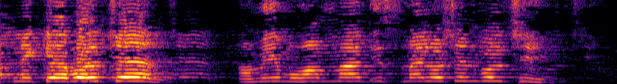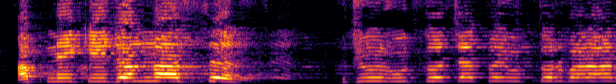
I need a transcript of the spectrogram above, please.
আপনি কে বলছেন? আমি মোহাম্মদ ইসমাইল হোসেন বলছি। আপনি কি জন্য আসছেন? হুজুর উত্তর চাঁদপাই উত্তর পাড়ার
